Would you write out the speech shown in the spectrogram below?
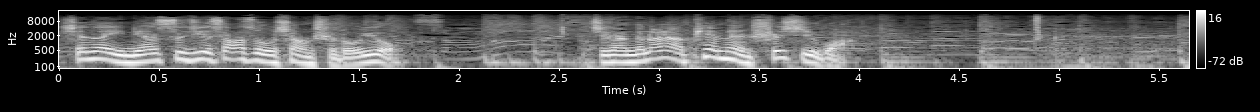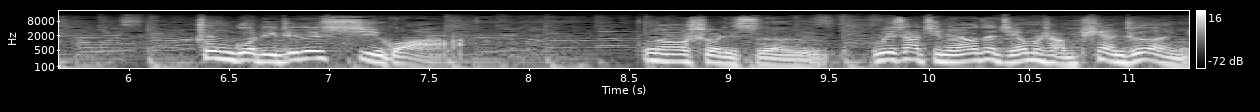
现在一年四季啥时候想吃都有。今天跟大家骗骗吃西瓜。中国的这个西瓜，我要说的是，为啥今天要在节目上骗这呢？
